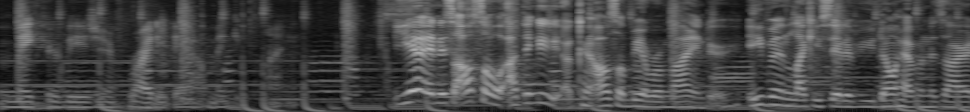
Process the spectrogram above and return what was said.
make your vision write it down make it plain Yeah, and it's also I think it can also be a reminder. Even like you said, if you don't have a desire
